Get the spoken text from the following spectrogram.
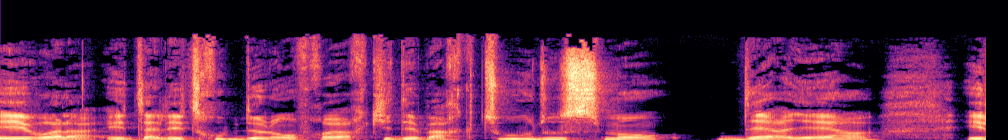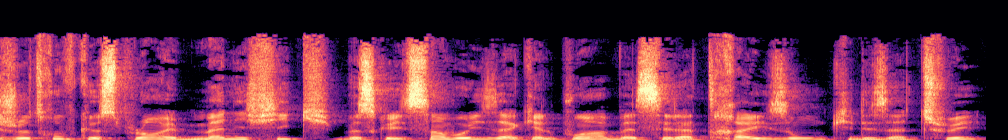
Et voilà, et t'as les troupes de l'empereur qui débarquent tout doucement derrière. Et je trouve que ce plan est magnifique parce qu'il symbolise à quel point bah, c'est la trahison qui les a tués.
